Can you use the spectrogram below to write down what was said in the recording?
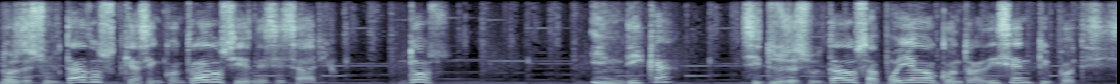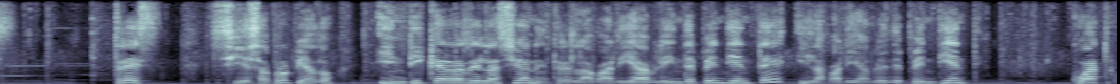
los resultados que has encontrado si es necesario. 2. Indica si tus resultados apoyan o contradicen tu hipótesis. 3. Si es apropiado, indica la relación entre la variable independiente y la variable dependiente. 4.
